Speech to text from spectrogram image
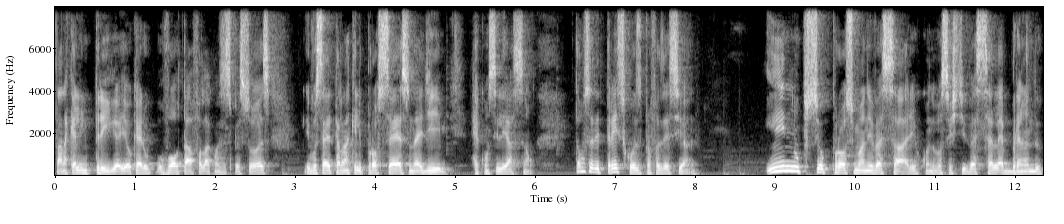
tá naquela intriga. E eu quero voltar a falar com essas pessoas e você entrar naquele processo, né, de reconciliação. Então você tem três coisas para fazer esse ano. E no seu próximo aniversário, quando você estiver celebrando,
